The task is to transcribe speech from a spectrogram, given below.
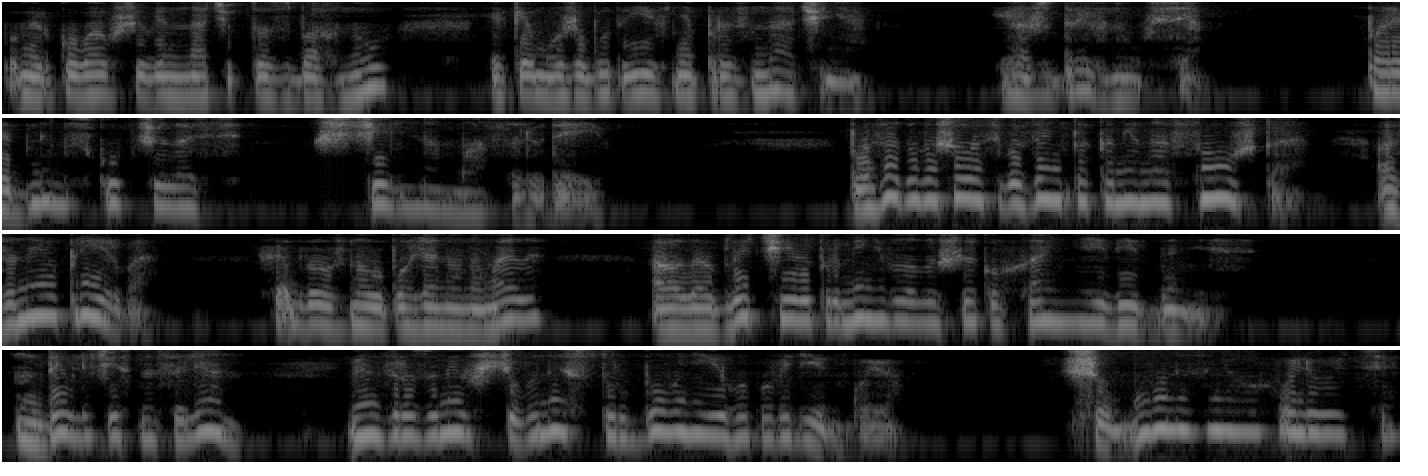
Поміркувавши, він начебто збагнув, яке може бути їхнє призначення і аж здригнувся. Перед ним скупчилась щільна маса людей. Позаду лишалась возенька кам'яна смужка, а за нею прірва. Хедвел знову поглянув на меле, але обличчя випромінювало лише кохання і відданість. Дивлячись на селян, він зрозумів, що вони стурбовані його поведінкою. Чому вони за нього хвилюються?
